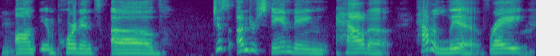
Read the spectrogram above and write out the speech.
Hmm. on the importance of just understanding how to how to live, right? Right.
